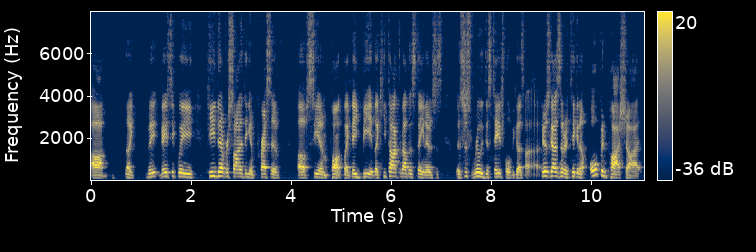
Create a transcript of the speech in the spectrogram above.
uh, like ba- basically he never saw anything impressive of CM Punk. Like they beat. Like he talked about this thing, and it was just it's just really distasteful because Uh, here's guys that are taking an open pot shot.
